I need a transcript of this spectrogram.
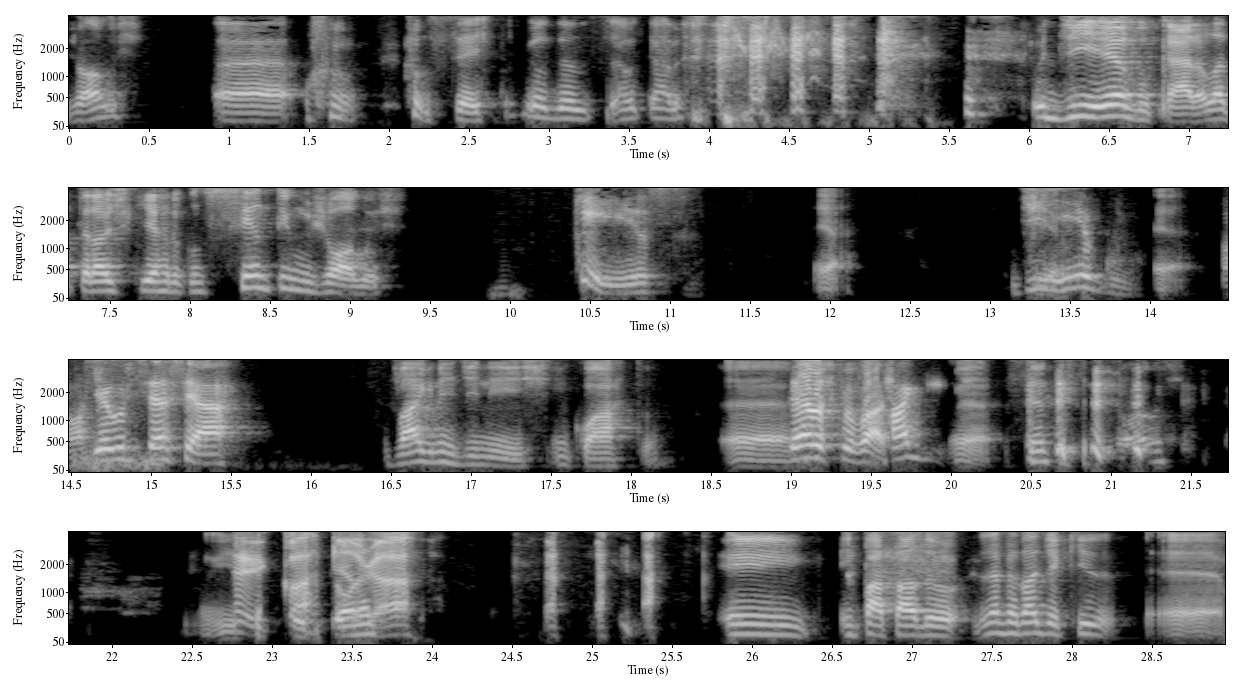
jogos. É, o sexto, meu Deus do céu, cara. o Diego, cara, o lateral esquerdo com 101 jogos. Que isso. Diego. Diego. Nossa. Diego de CSA. Wagner Diniz em quarto. Pênalti pro Vasco. É, 106 jogos. E Em 106 quarto pênaltis. lugar. em, empatado. Na verdade, aqui é,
